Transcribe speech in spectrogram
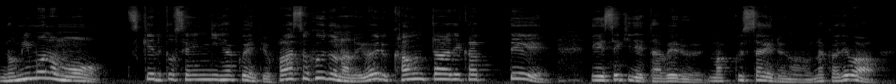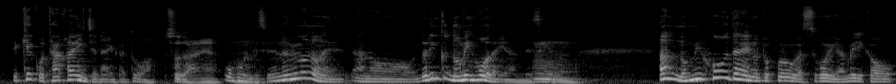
ー飲み物もつけると1200円というファーストフードなのいわゆるカウンターで買って、えー席で食べるマックスタイルの中ではえ結構高いんじゃないかとはそうだね。思うんですよね、飲み物ねあのドリンク飲み放題なんですけど、うん。あの飲み放題のところがすごいアメリカを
